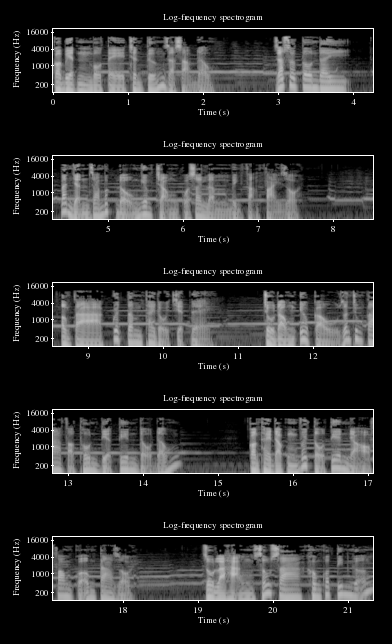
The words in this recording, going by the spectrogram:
Có biết mô tề chân tướng ra sao đâu. Giáo sư Tôn đây đã nhận ra mức độ nghiêm trọng của sai lầm mình phạm phải rồi. Ông ta quyết tâm thay đổi triệt đề, chủ động yêu cầu dẫn chúng ta vào thôn địa tiên đổ đấu. Còn thầy đọc với tổ tiên nhà họ Phong của ông ta rồi. Dù là hạng xấu xa không có tín ngưỡng,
